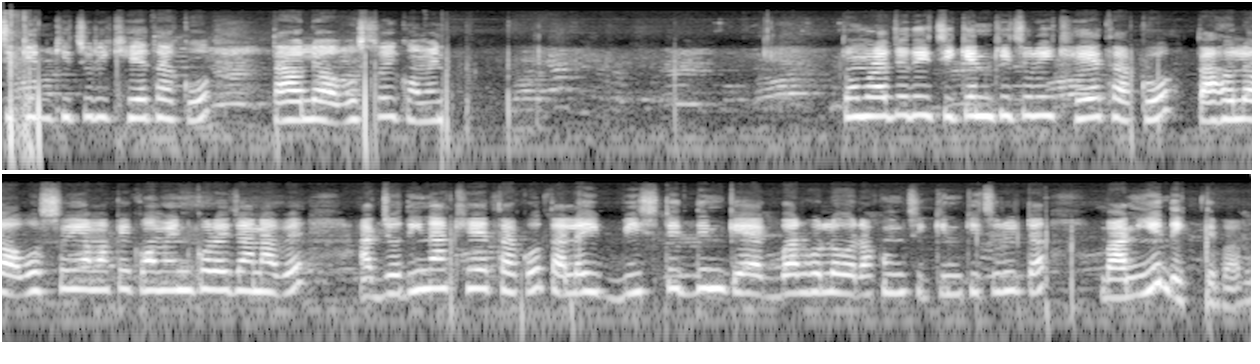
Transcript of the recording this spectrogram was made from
চিকেন খিচুড়ি খেয়ে থাকো, তাহলে অবশ্যই কমেন্ট তোমরা যদি চিকেন খিচুড়ি খেয়ে থাকো, তাহলে অবশ্যই আমাকে কমেন্ট করে জানাবে। আর যদি না খেয়ে থাকো, তাহলে এই বৃষ্টির দিনকে একবার হলো ওরকম চিকেন খিচুড়িটা বানিয়ে দেখতে পারো।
